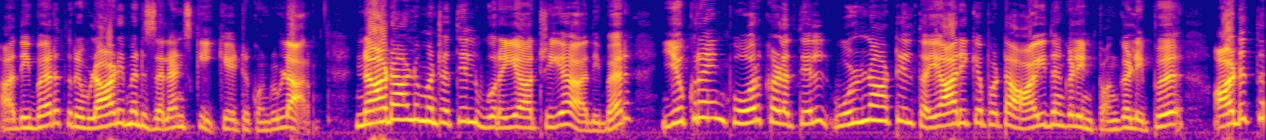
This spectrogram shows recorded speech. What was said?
அதிபர் திரு விளாடிமிர் ஜெலன்ஸ்கி கேட்டுக் கொண்டுள்ளாா் நாடாளுமன்றத்தில் உரையாற்றிய அதிபர் யுக்ரைன் போர்க்களத்தில் உள்நாட்டில் தயாரிக்கப்பட்ட ஆயுதங்களின் பங்களிப்பு அடுத்த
